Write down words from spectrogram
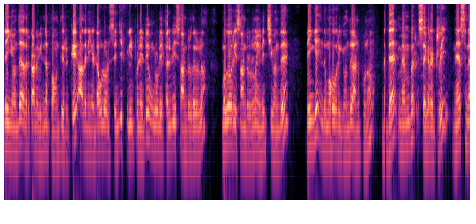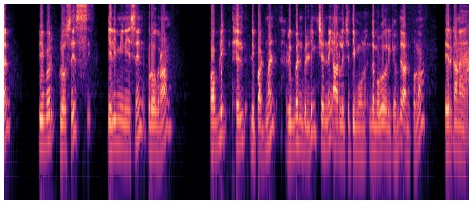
நீங்கள் வந்து அதற்கான விண்ணப்பம் வந்து இருக்குது அதை நீங்கள் டவுன்லோட் செஞ்சு ஃபில் பண்ணிவிட்டு உங்களுடைய கல்வி சான்றிதழ்களும் முகவரி சான்றிதழ்களும் இணைச்சி வந்து நீங்கள் இந்த முகவரிக்கு வந்து அனுப்பணும். The member secretary national tuberculosis elimination programme public health department Ripon building Chennai ஆறு லட்சத்தி மூணு. இந்த முகவரிக்கு வந்து அனுப்பணும். இதற்கான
